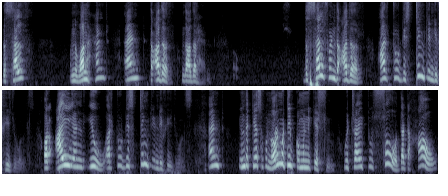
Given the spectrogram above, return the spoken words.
the self on the one hand and the other on the other hand. The self and the other are two distinct individuals or I and you are two distinct individuals and in the case of a normative communication we try to show that how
